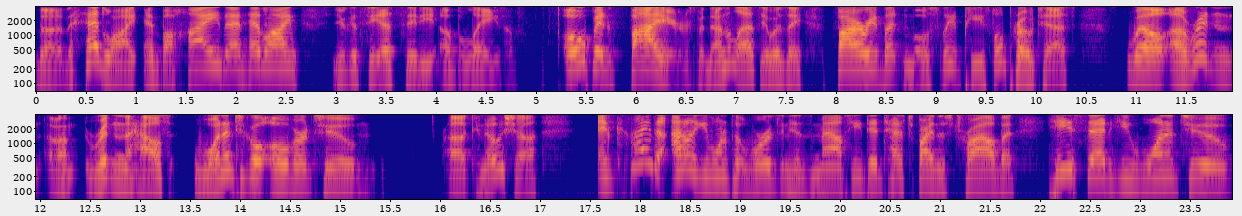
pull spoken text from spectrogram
the, the headline. And behind that headline, you could see a city ablaze. Open fires, but nonetheless, it was a fiery but mostly peaceful protest. Well, uh, written um, Rittenhouse wanted to go over to uh, Kenosha and kind of, I don't even want to put words in his mouth. He did testify in this trial, but he said he wanted to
